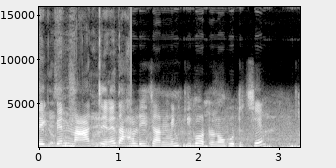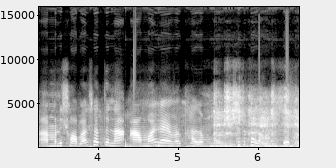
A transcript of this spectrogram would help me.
দেখবেন না টেনে তাহলেই জানবেন কি ঘটনা ঘটেছে। মানে সবার সাথে না আমার আর আমার খালামুনির সাথে খালামুনির সাথে।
